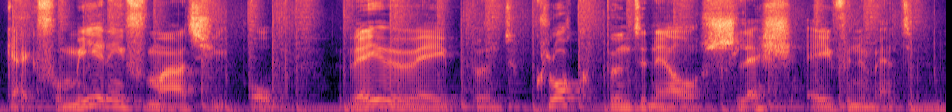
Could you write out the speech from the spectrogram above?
Kijk voor meer informatie op www.klok.nl/evenementen.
